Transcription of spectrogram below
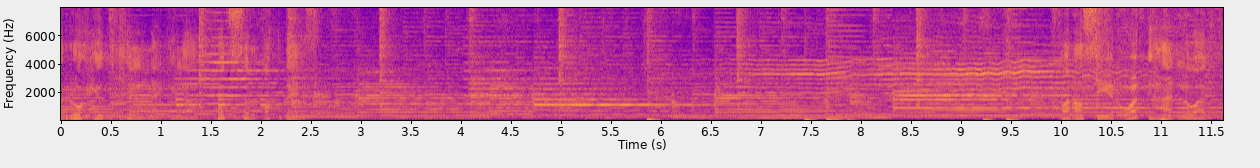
الروح يدخلنا إلى قدس الأقداس. فنصير وجها لوجه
